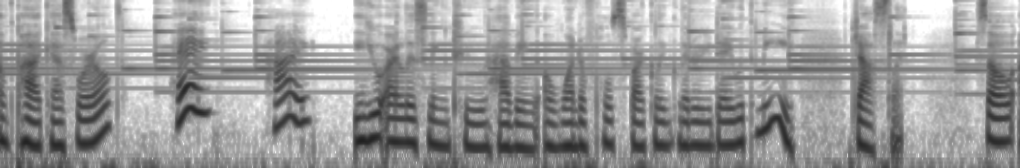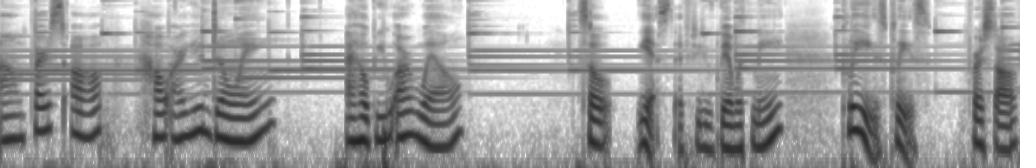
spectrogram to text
of the podcast world. Hey, hi. You are listening to Having a Wonderful, Sparkly, Glittery Day with me, Jocelyn. So, um, first off, how are you doing? I hope you are well. So, yes, if you've been with me, please, please, first off,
